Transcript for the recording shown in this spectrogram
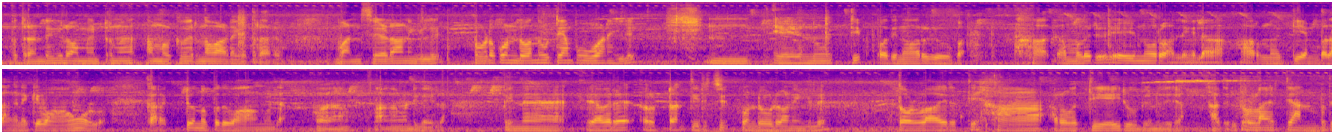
മുപ്പത്തിരണ്ട് കിലോമീറ്ററിന് നമ്മൾക്ക് വരുന്ന വാടക എത്ര അറിയാം? വൺ സൈഡ് ആണെങ്കിൽ ഇവിടെ കൊണ്ടുവന്ന് വിട്ട് പോവുകയാണെങ്കിൽ എഴുന്നൂറ്റി പതിനാറ് രൂപ. അത് നമ്മളൊരു എഴുന്നൂറോ അല്ലെങ്കിൽ അറുന്നൂറ്റി എൺപത് അങ്ങനെയൊക്കെ വാങ്ങുള്ളൂ. കറക്റ്റ് ഒന്നും ഇപ്പോൾ ഇത് വാങ്ങില്ല വാങ്ങാൻ വേണ്ടി കഴിയില്ല. പിന്നെ അവരെ റിട്ടേൺ തിരിച്ച് കൊണ്ടുവിടുകയാണെങ്കിൽ തൊള്ളായിരത്തി അറുപത്തി ഏഴ് രൂപയാണ് വരിക. അതൊരു തൊള്ളായിരത്തി അൻപത്.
